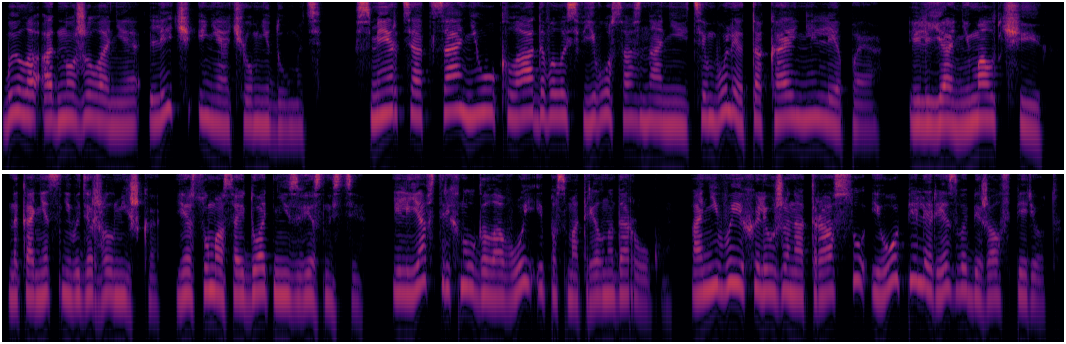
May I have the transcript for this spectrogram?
Было одно желание – лечь и ни о чем не думать. Смерть отца не укладывалась в его сознании, тем более такая нелепая. «Илья, не молчи!» Наконец не выдержал Мишка. «Я с ума сойду от неизвестности». Илья встряхнул головой и посмотрел на дорогу. Они выехали уже на трассу, и «Опель» резво бежал вперед.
